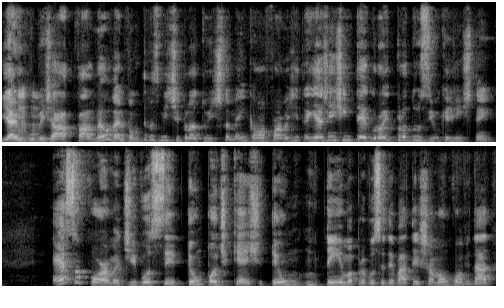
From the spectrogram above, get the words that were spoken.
E aí o Uhum. Rubem já fala: não, velho, vamos transmitir pela Twitch também, que é uma forma de. E a gente integrou e produziu o que a gente tem. Essa forma de você ter um podcast, ter um, um tema pra você debater, chamar um convidado,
